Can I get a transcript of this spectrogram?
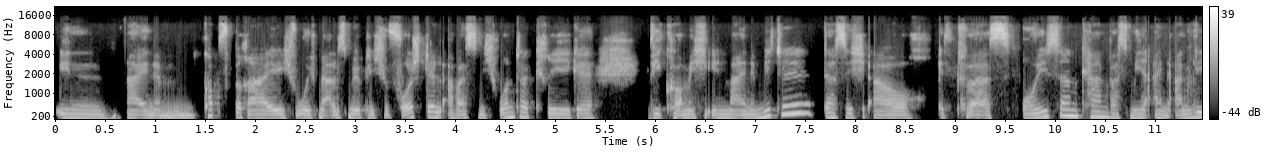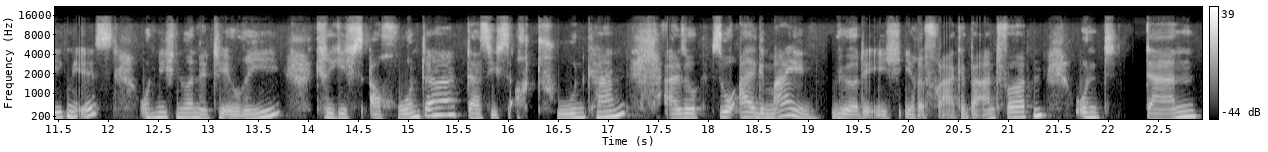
in einem Kopfbereich, wo ich mir alles Mögliche vorstelle, aber es nicht runterkriege? Wie komme ich in meine Mitte, dass ich auch etwas äußern kann, was mir ein Anliegen ist und nicht nur eine Theorie? Kriege ich es auch runter, dass ich es auch tun kann? Also so allgemein würde ich Ihre Frage beantworten und dann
